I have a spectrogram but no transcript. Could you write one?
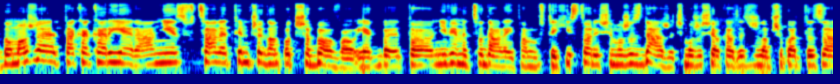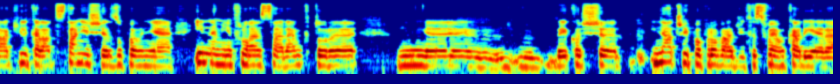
bo może taka kariera nie jest wcale tym, czego on potrzebował. Jakby to nie wiemy, co dalej tam w tej historii się może zdarzyć. Może się okazać, że na przykład za kilka lat stanie się zupełnie innym influencerem, który jakoś inaczej poprowadzi tę swoją karierę,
